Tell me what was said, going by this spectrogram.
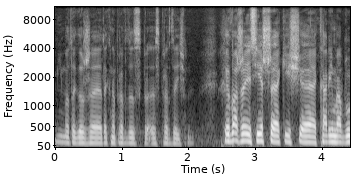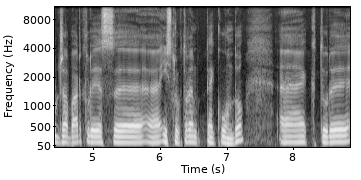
Mimo tego, że tak naprawdę spra- sprawdzaliśmy. Chyba, że jest jeszcze jakiś e, Karim Abdul-Jabbar, który jest e, e, instruktorem taekwondo, który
